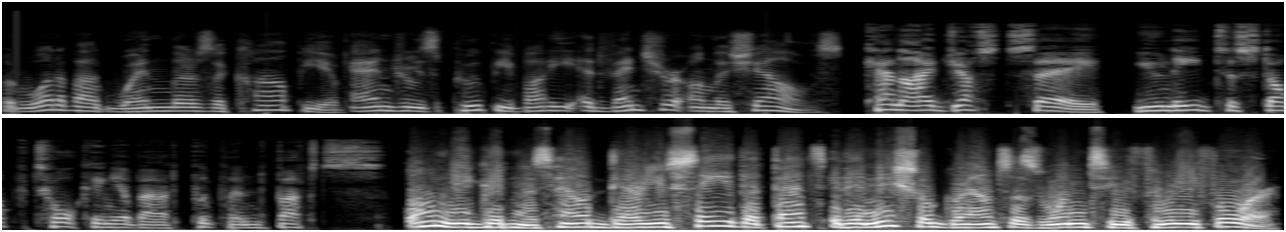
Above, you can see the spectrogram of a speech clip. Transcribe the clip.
But what about when there's a copy of Andrew's Poopy Buddy Adventure on the shelves? Can I just say, you need to stop talking about poop and butts. Oh my goodness how dare you say that that's it initial grounds is 1 2 3 4.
